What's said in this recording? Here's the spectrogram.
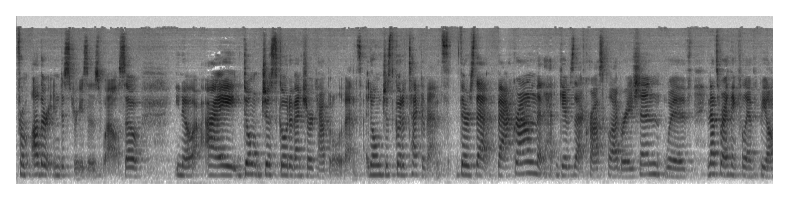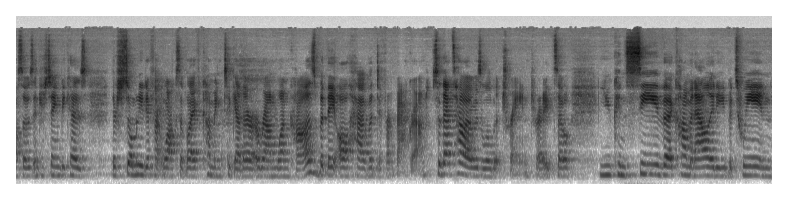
from other industries as well. So you know, I don't just go to venture capital events. I don't just go to tech events. There's that background that gives that cross collaboration with, and that's where I think philanthropy also is interesting because there's so many different walks of life coming together around one cause, but they all have a different background. So that's how I was a little bit trained, right? So you can see the commonality between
